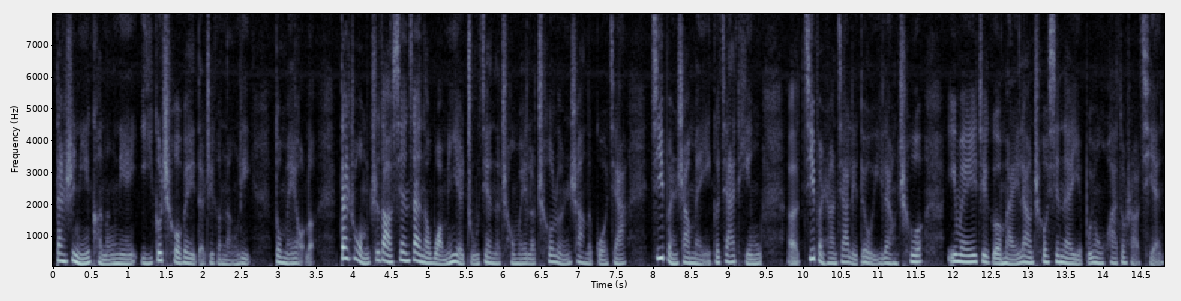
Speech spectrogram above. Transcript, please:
但是你可能连一个车位的这个能力都没有了。但是我们知道，现在呢，我们也逐渐的成为了车轮上的国家，基本上每一个家庭，呃，基本上家里都有一辆车，因为这个买一辆车现在也不用花多少钱，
